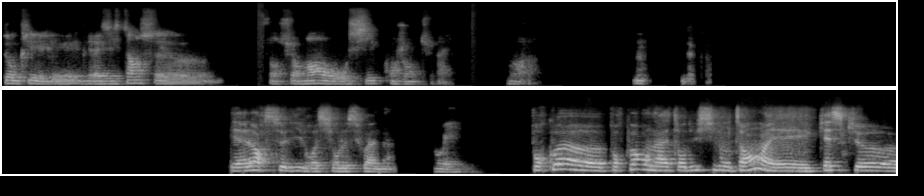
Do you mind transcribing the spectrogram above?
Donc les, résistances euh, sont sûrement aussi conjoncturelles. Voilà. Mmh, d'accord. Et alors ce livre sur le swan? Oui. Pourquoi, pourquoi on a attendu si longtemps et qu'est-ce que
